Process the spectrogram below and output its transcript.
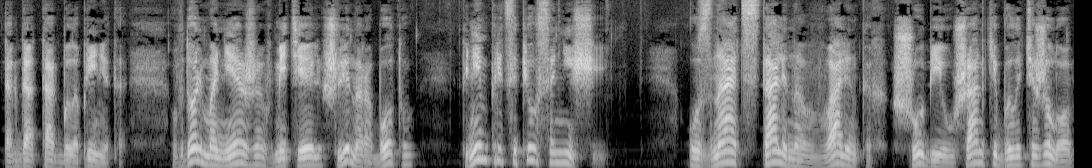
тогда так было принято, вдоль манежа в метель шли на работу, к ним прицепился нищий. Узнать Сталина в валенках, шубе и ушанке было тяжело.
